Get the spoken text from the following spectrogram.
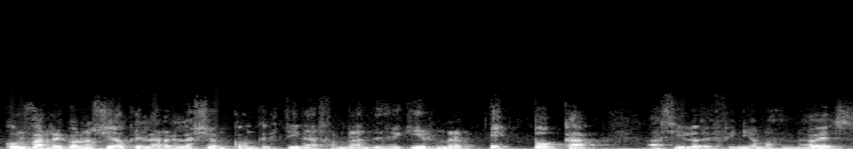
Culfas reconoció que la relación con Cristina Fernández de Kirchner es poca, así lo definió más de una vez.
